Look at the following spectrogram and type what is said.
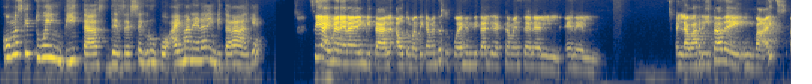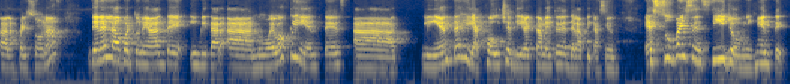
¿Cómo es que tú invitas desde ese grupo? ¿Hay manera de invitar a alguien? Sí, hay manera de invitar. Automáticamente tú puedes invitar directamente en, el, en, el, en la barrita de invites a las personas. Tienes la oportunidad de invitar a nuevos clientes, a clientes y a coaches directamente desde la aplicación. Es súper sencillo, mi gente.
